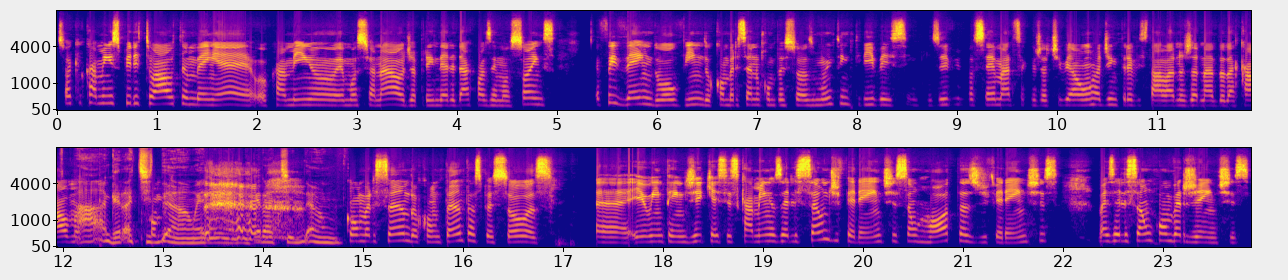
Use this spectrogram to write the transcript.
Só que o caminho espiritual também é o caminho emocional, de aprender a lidar com as emoções. Eu fui vendo, ouvindo, conversando com pessoas muito incríveis, inclusive você, Márcia, que eu já tive a honra de entrevistar lá no Jornada da Calma. Ah, gratidão, Helena, gratidão. Conversando com tantas pessoas, é, eu entendi que esses caminhos eles são diferentes, são rotas diferentes, mas eles são convergentes.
